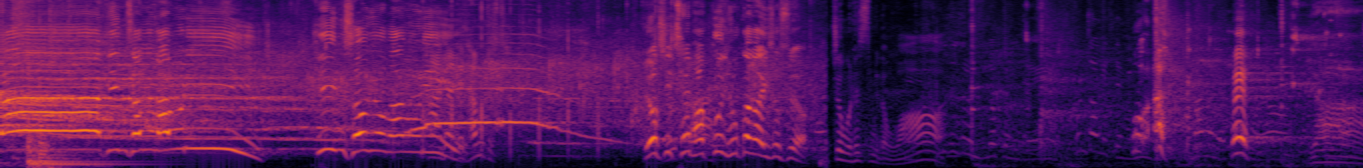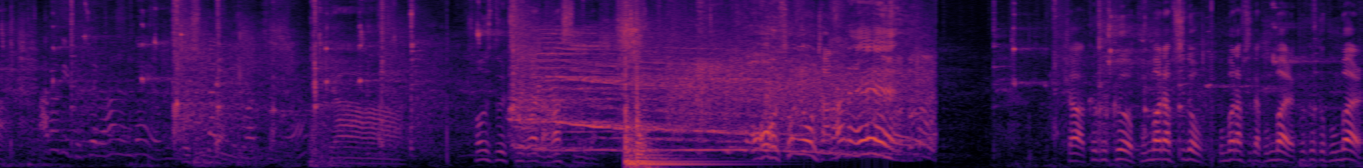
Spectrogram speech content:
야, 김성효 마무리! 김성효 마무리! 역시 채 바꾼 효과가 있었어요. 득점을 했습니다. 와. 선수들은 무조건 이제 혼자기 때문에 어, 가방을 네. 야, 빠르게 교체를 하는데 여기 선수들 채가 나갔습니다. 어, 성형 잘하네. 자, 크크크 분발합시다. 분발합시다. 분발. 크크크 분발.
